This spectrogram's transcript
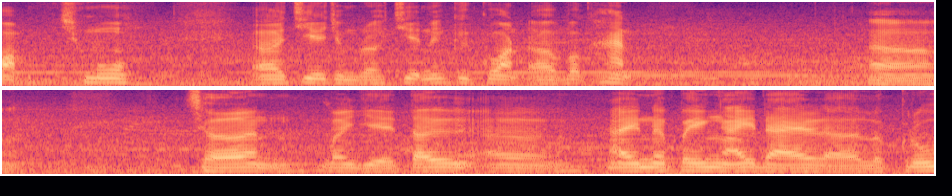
គាត់ឈ្មោះជាជំរើសជាតិនេះគឺគាត់វឹកហាត់អឺច្រើនបើនិយាយទៅហើយនៅពេលថ្ងៃដែលលោកគ្រូ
